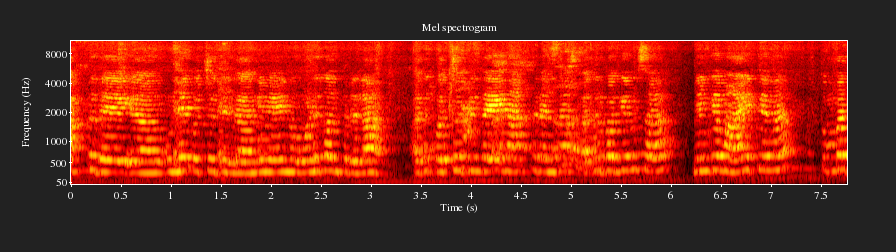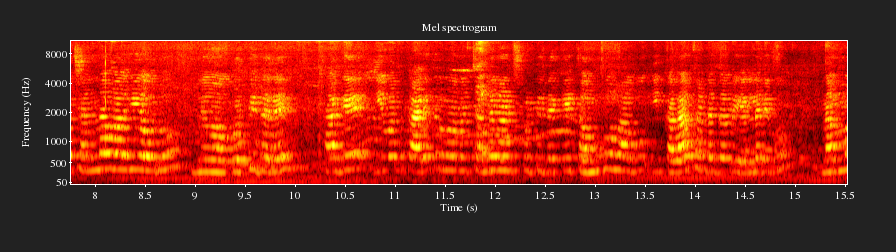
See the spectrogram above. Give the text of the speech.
ಆಗ್ತದೆ? ಉಣ್ಣೆ ಕೊಚ್ಚೋದ್ರಿಂದ, ನೀವೇನು ಒಣಗಂತಾರಲ್ಲ ಅದು ಕೊಚ್ಚೋದ್ರಿಂದ ಏನಾಗ್ತದೆ ಅಂತ ಅದ್ರ ಬಗ್ಗೆನೂ ಸಹ ನಿಮ್ಗೆ ಮಾಹಿತಿಯನ್ನ ತುಂಬಾ ಚಂದವಾಗಿ ಅವರು ಕೊಟ್ಟಿದ್ದಾರೆ. ಹಾಗೆ ಈ ಒಂದು ಕಾರ್ಯಕ್ರಮವನ್ನು ಚಂದ ನಡೆಸಿಕೊಟ್ಟಿದ್ದಕ್ಕೆ ತಮಗೂ ಹಾಗೂ ಈ ಕಲಾ ತಂಡದವರು ಎಲ್ಲರಿಗೂ ನಮ್ಮ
